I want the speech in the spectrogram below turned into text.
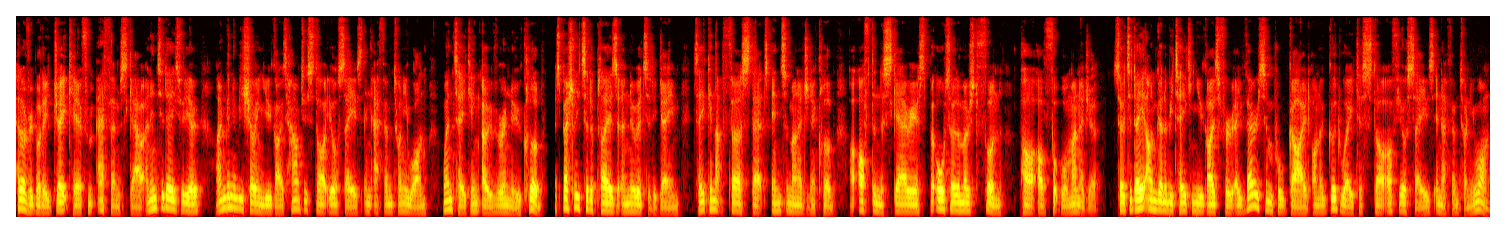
Hello everybody, Jake here from FM Scout and in today's video I'm going to be showing you guys how to start your saves in FM21 when taking over a new club. Especially to the players that are newer to the game, taking that first steps into managing a club are often the scariest but also the most fun part of Football Manager. So today I'm going to be taking you guys through a very simple guide on a good way to start off your saves in FM21.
